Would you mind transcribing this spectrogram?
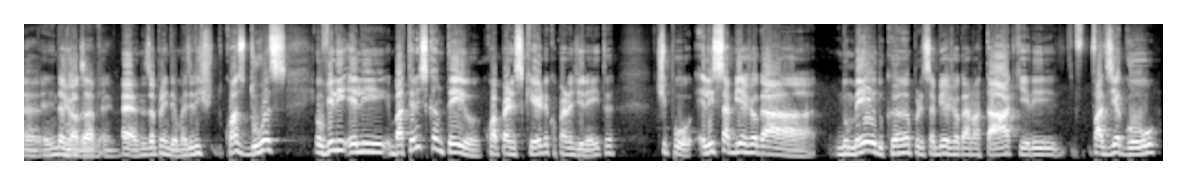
é, ele ainda não joga. desaprende. É, não desaprendeu. Mas ele, com as duas, eu vi ele, ele batendo escanteio com a perna esquerda, com a perna direita. Tipo, ele sabia jogar no meio do campo, ele sabia jogar no ataque, ele fazia gol.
